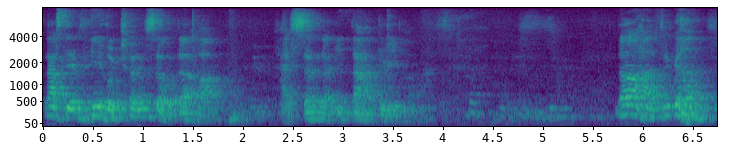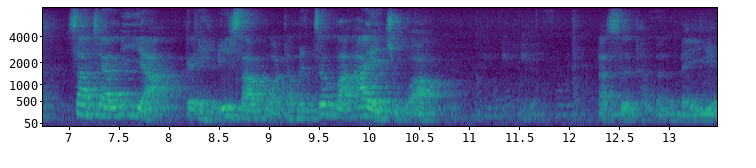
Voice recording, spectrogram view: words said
那些没有遵守的哈，还生了一大堆哈。那这个撒加利亚跟伊丽莎伯他们这么爱主啊，但是他们没有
